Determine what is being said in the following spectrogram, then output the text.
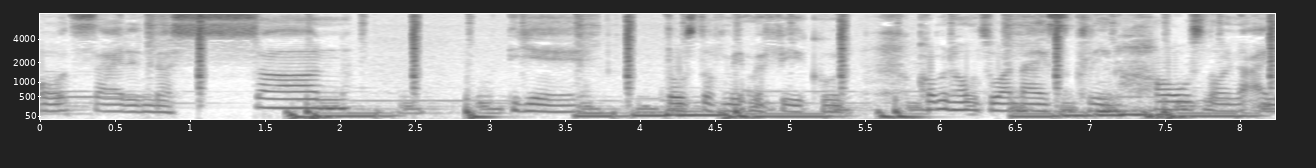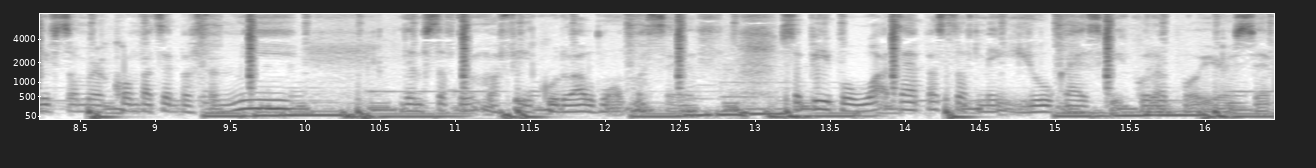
outside in the sun yeah, those stuff make me feel good. Coming home to a nice clean house, knowing that I live somewhere comfortable for me, them stuff make me feel good. I want myself. So, people, what type of stuff make you guys feel good about yourself?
